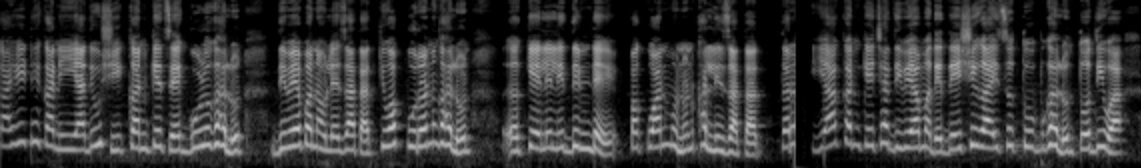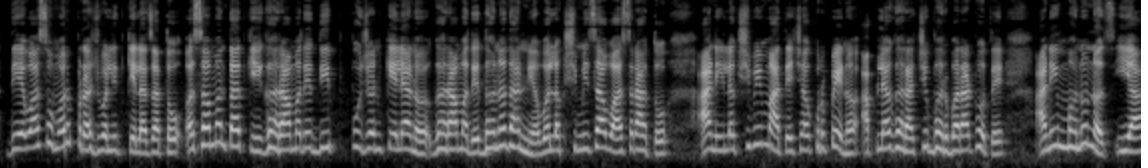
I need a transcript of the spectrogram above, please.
काही ठिकाणी या दिवशी कणकेचे गुळ घालून दिवे बनवले जातात किंवा पुरण घालून केलेली दिंडे पक्वान म्हणून खाल्ली जातात. तर या कणकेच्या दिव्यामध्ये देशी गाईचं तूप घालून तो दिवा देवासमोर प्रज्वलित केला जातो. असं म्हणतात की घरामध्ये दीप पूजन केल्यानं घरामध्ये धनधान्य व लक्ष्मीचा वास राहतो आणि लक्ष्मी मातेच्या कृपेनं आपल्या घराची भरभराट होते. आणि म्हणूनच या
